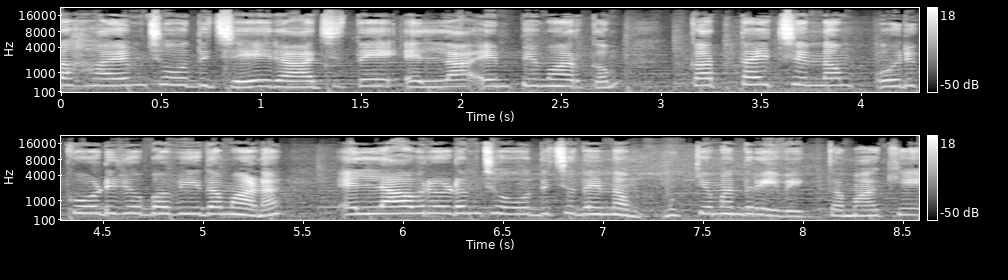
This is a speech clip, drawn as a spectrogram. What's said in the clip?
സഹായം ചോദിച്ച് രാജ്യത്തെ എല്ലാ എം പിമാർക്കും കത്തയച്ചെന്നും ഒരു കോടി രൂപ വീതമാണ് എല്ലാവരോടും ചോദിച്ചതെന്നും മുഖ്യമന്ത്രി വ്യക്തമാക്കി.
